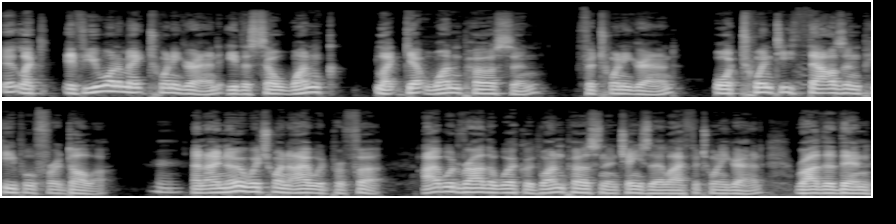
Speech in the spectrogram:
it. Like, if you want to make 20 grand, either sell one, like, get one person for 20 grand or 20,000 people for a dollar. Hmm. And I know which one I would prefer. I would rather work with one person and change their life for 20 grand rather than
